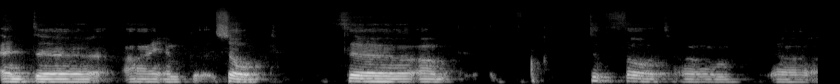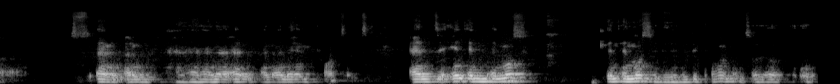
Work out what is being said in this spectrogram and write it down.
and uh, I am so the um, the thought um, uh, and, and, and, and, and, important. And in, in, in most in, in most deployments, or, or,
